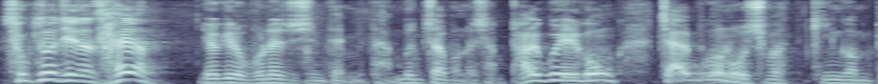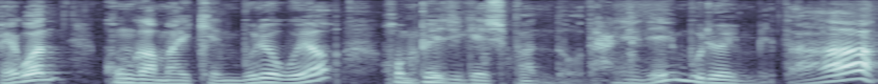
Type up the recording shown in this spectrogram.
속 터지는 사연 여기로 보내주시면 됩니다. 문자번호 샵 8910 짧은 건 50원 긴 건 100원 공감 마이크는 무료고요. 홈페이지 게시판도 당연히 무료입니다.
